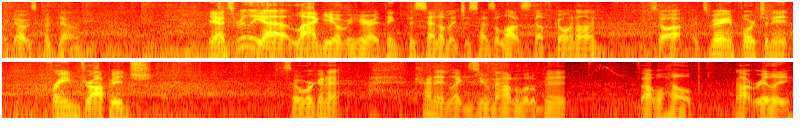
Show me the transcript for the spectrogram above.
That guy was cut down. Yeah, it's really uh, laggy over here. I think the settlement just has a lot of stuff going on. So uh, it's very unfortunate. Frame droppage. So we're going to kind of like zoom out a little bit. If that will help. Not really.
